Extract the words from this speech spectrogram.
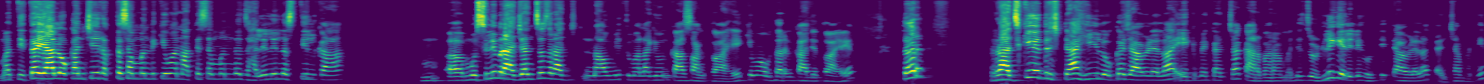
मग तिथं या लोकांचे रक्तसंबंध किंवा नातेसंबंध झालेले नसतील का? मुस्लिम राजांचंच राज नाव मी तुम्हाला घेऊन का सांगतो आहे किंवा उदाहरण का देतो आहे? तर राजकीय दृष्ट्या ही लोक ज्या वेळेला एकमेकांच्या कारभारामध्ये जोडली गेलेली होती त्यावेळेला त्यांच्यामध्ये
